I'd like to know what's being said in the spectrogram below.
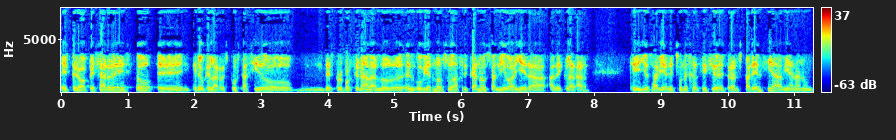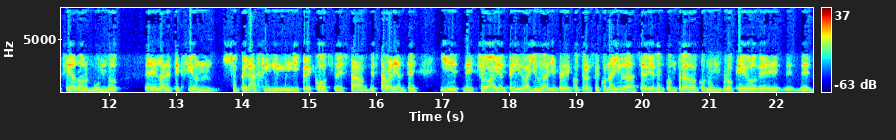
Eh, pero a pesar de esto, eh, creo que la respuesta ha sido desproporcionada. El gobierno sudafricano salió ayer a, declarar que ellos habían hecho un ejercicio de transparencia, habían anunciado al mundo eh, la detección súper ágil y, precoz de esta, de esta variante y, de hecho, habían pedido ayuda y en vez de encontrarse con ayuda, se habían encontrado con un bloqueo de,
